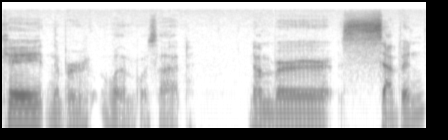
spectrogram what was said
Okay, number what number was that? Number seven.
